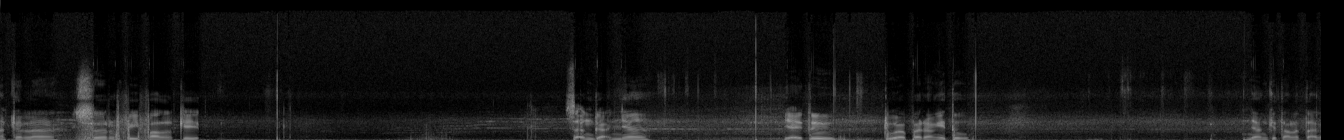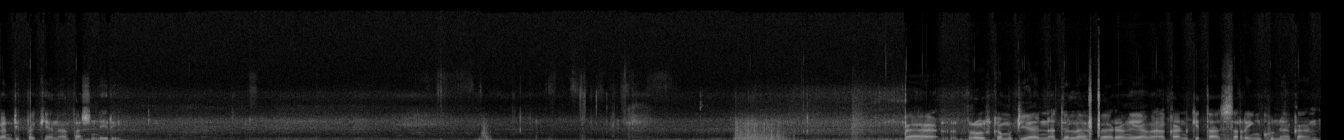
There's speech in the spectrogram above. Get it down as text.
adalah survival kit seenggaknya yaitu dua barang itu yang kita letakkan di bagian atas sendiri. Ba terus kemudian adalah barang yang akan kita sering gunakan.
